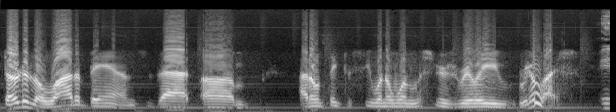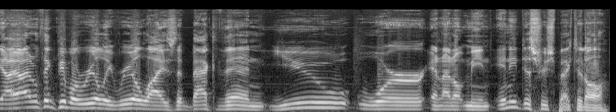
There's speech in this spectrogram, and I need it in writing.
started a lot of bands that um, I don't think the C101 listeners really realize. Yeah, I I don't think people really realize that back then you were, and I don't mean any disrespect at all.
